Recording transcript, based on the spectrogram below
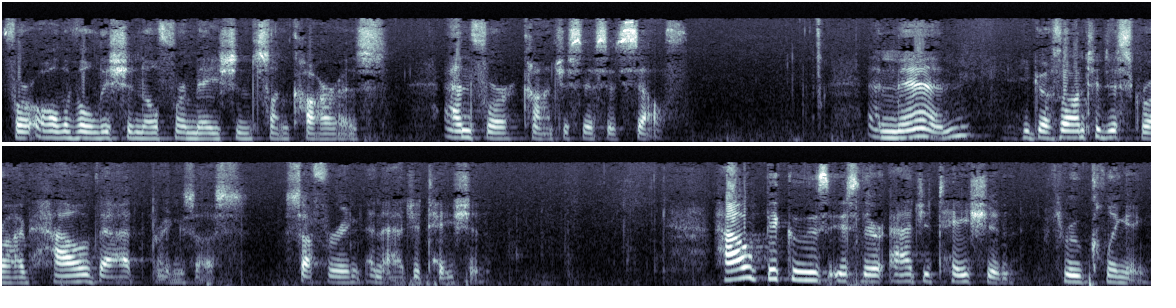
for all the volitional formation sankharas, and for consciousness itself. And then he goes on to describe how that brings us suffering and agitation. How bhikkhus is their agitation through clinging?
